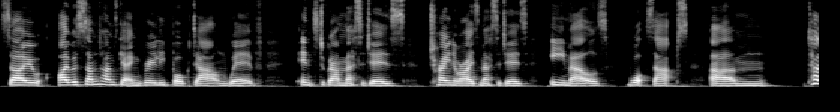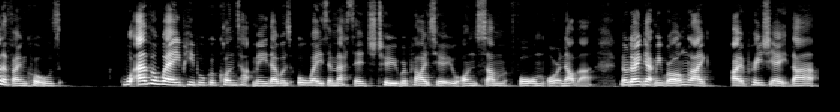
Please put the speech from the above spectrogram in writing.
So, I was sometimes getting really bogged down with Instagram messages, trainerized messages, emails, WhatsApps, um, telephone calls. Whatever way people could contact me, there was always a message to reply to on some form or another. Now, don't get me wrong, like, I appreciate that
